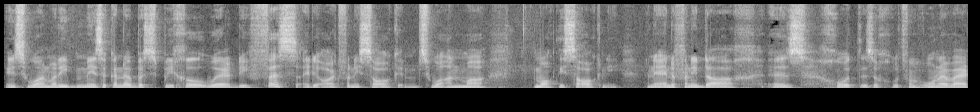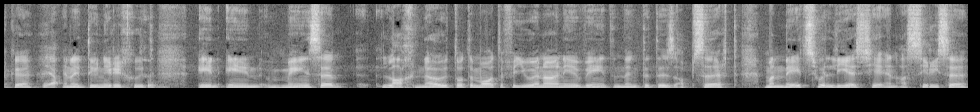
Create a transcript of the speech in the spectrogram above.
en so aan want die mense kan nou bespiegel oor die vis uit die aard van die saak en so aan maar maak nie saak nie. Aan die einde van die dag is God is 'n God van wonderwerke Ja. en hy doen hierdie goed en en mense lag nou tot 'n mate vir Jona in die event en dink dit is absurd, maar net so lees jy in Assiriese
